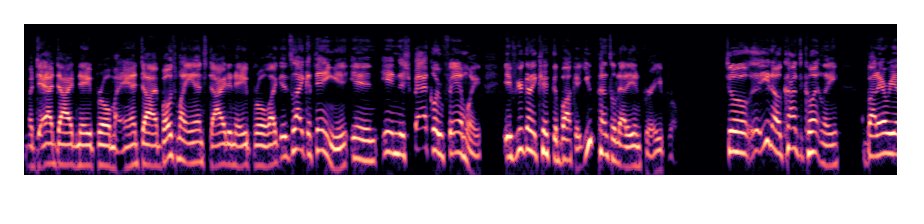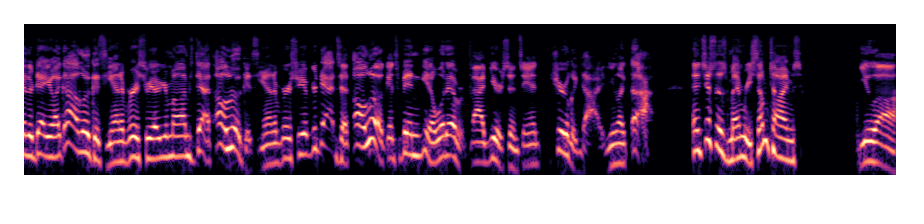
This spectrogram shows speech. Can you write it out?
My dad died in April. My aunt died. Both my aunts died in April. Like it's like a thing in in, in the Spackler family. If you're to kick the bucket, you pencil that in for April. So uh, you know, consequently, about every other day. You're like, oh, look, it's the anniversary of your mom's death. Oh, look, it's the anniversary of your dad's death. Oh, look, it's been, you know, whatever, five years since Aunt Shirley died. And you're like, ah. And it's just those memories. Sometimes you, uh,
